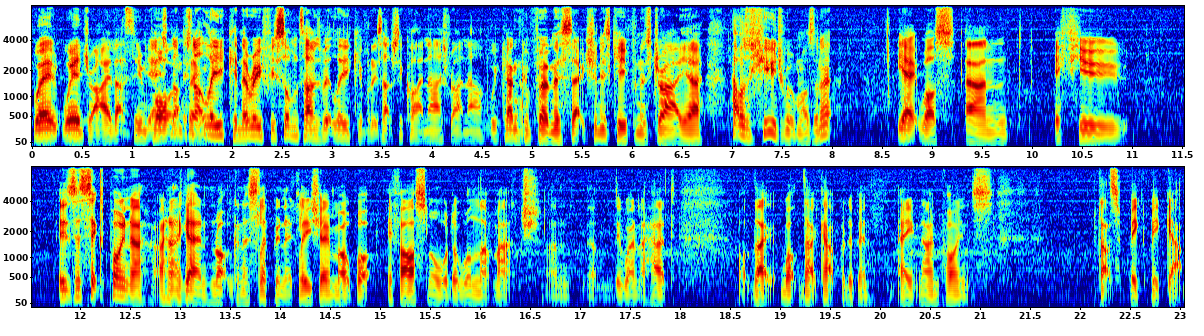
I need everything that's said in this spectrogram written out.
We're, we're dry, that's the Yeah, it's, important not, it's thing. not leaking. The roof is sometimes a bit leaky, but it's actually quite nice right now. We can confirm this section is keeping us dry, yeah. That was a huge win, wasn't it? Yeah, it was. And if you. It's a six pointer. And again, not going to slip into cliche mode, but if Arsenal would have won that match and uh, they went ahead, what that, what that gap would have been? Eight, nine points. That's a big, big gap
